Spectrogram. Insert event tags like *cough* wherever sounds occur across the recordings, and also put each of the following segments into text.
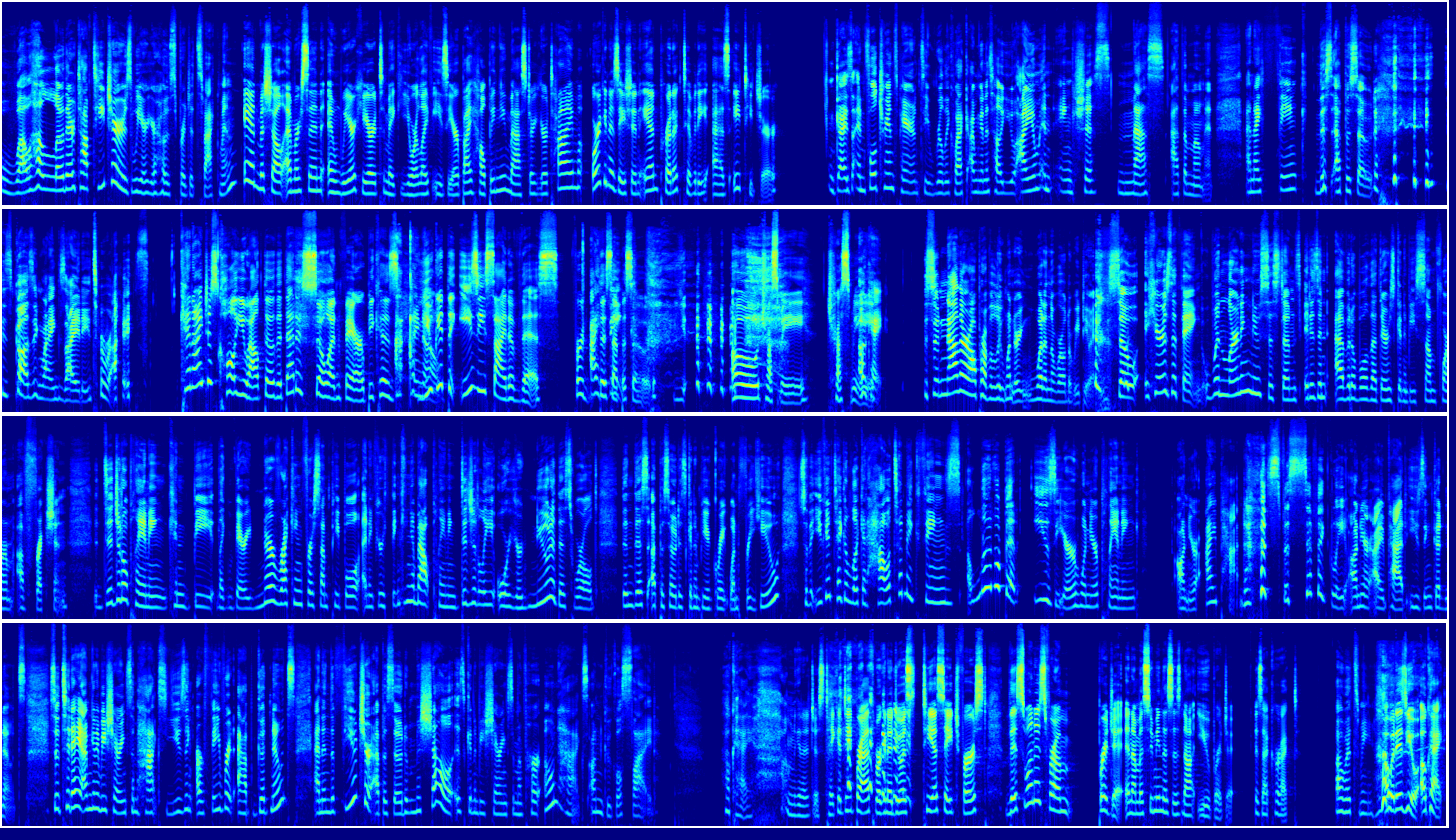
Well, hello there, top teachers. We are your hosts, Bridget Spackman. And Michelle Emerson, and we are here to make your life easier by helping you master your time, organization, and productivity as a teacher. Guys, in full transparency, really quick, I'm going to tell you I am an anxious mess at the moment. And I think this episode *laughs* is causing my anxiety to *laughs* rise. Can I just call you out though that that is so unfair because I, I you get the easy side of this for I this think. episode. *laughs* You- oh, trust me. Trust me. Okay. So now they're all probably wondering, what in the world are we doing? *laughs* So here's the thing when learning new systems, it is inevitable that there's going to be some form of friction. Digital planning can be like very nerve wracking for some people. And if you're thinking about planning digitally or you're new to this world, then this episode is going to be a great one for you so that you can take a look at how to make things a little bit easier when you're planning on your iPad, *laughs* specifically on your iPad using GoodNotes. So today I'm going to be sharing some hacks using our favorite app, GoodNotes. And in the future episode, Michelle is going to be sharing some of her own hacks on Google Slide. Okay. I'm going to just take a deep breath. We're going to do a *laughs* TSH first. This one is from Bridget, and I'm assuming this is not you, Bridget. Is that correct? Oh, it's me. Oh, it is you. Okay.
